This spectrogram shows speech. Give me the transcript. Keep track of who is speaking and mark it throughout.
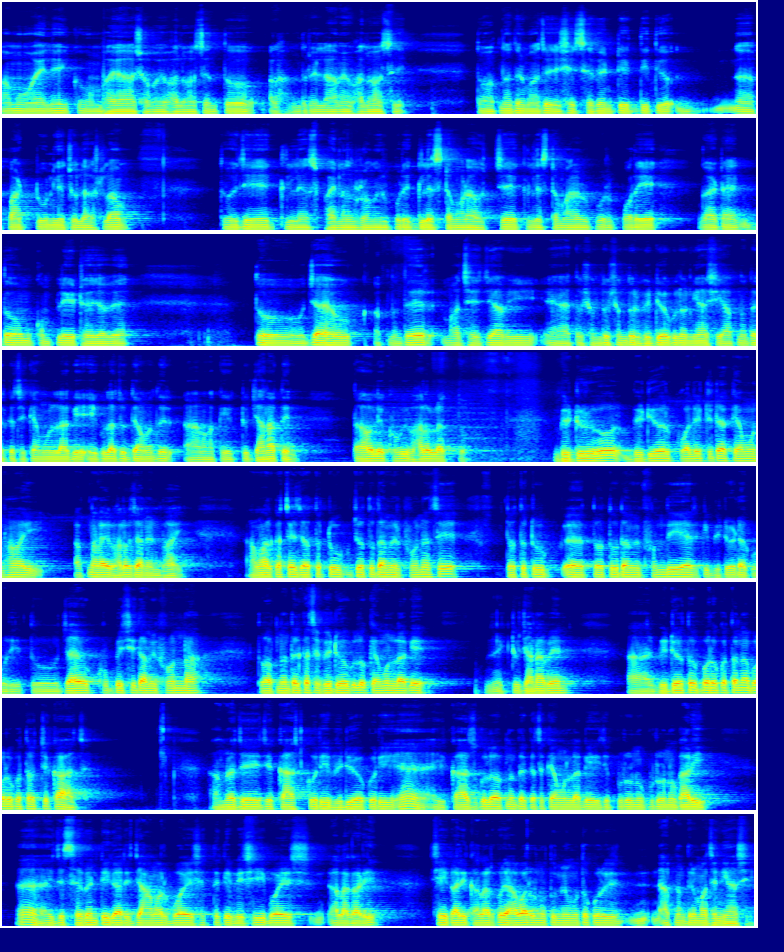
Speaker 1: আসসালামু আলাইকুম ভাইয়া, সবাই ভালো আছেন তো? আলহামদুলিল্লাহ, আমি ভালো আছি। তো আপনাদের মাঝে এসে সেভেন্টির দ্বিতীয় পার্ট টু নিয়ে চলে আসলাম। তো ওই যে গ্লেস ফাইনাল রঙের উপরে গ্লেসটা মারা হচ্ছে গ্লেসটা মারার উপর পরে গাড়িটা একদম কমপ্লিট হয়ে যাবে। তো যাই হোক আপনাদের মাঝে যে আমি এত সুন্দর সুন্দর ভিডিওগুলো নিয়ে আসি, আপনাদের কাছে কেমন লাগে, এগুলো যদি আমাদের, আমাকে একটু জানাতেন, তাহলে খুবই ভালো লাগতো। ভিডিওর ভিডিওর কোয়ালিটিটা কেমন হয়, আপনারাই ভালো জানেন ভাই। আমার কাছে যতটুক, যত দামের ফোন আছে, ততটুক তত দামি ফোন দিয়ে আর কি ভিডিওটা করি। তো যাই হোক, খুব বেশি দামি ফোন না। তো আপনাদের কাছে ভিডিওগুলো কেমন লাগে একটু জানাবেন। আর ভিডিও তো বড় কথা না, বড় কথা হচ্ছে কাজ। আমরা যে যে কাজ করি ভিডিও করি হ্যাঁ এই কাজগুলো আপনাদের কাছে কেমন লাগে? এই যে পুরনো পুরনো গাড়ি হ্যাঁ এই যে সেভেন্টি গাড়ি, যা আমার বয়সের থেকে বেশি বয়স আলা গাড়ি, সেই গাড়ি কালার করে আবারও নতুনের মতো করে আপনাদের মাঝে নিয়ে আসি।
